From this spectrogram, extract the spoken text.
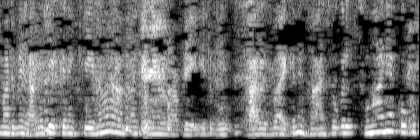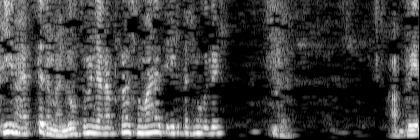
මට මේ ළඟදී එක්කෙනෙක් කියනවා මම කියන්නේ අපේ හිටපු කාර්යසභාවේ කෙනෙක් සාංශෝකල් සුමානියක් ඔක තියෙනවා ඇත්තටම ලෝකෙම ජනප්‍රිය සුමානිය ඊට පස්සේ මොකද වෙන්නේ? අපේ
